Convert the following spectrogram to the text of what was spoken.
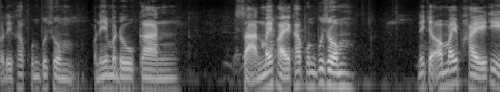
วัสดีครับคุณผู้ชม วันนี้มาดูการสารไม้ไผ่ครับคุณผู้ชม นี่จะเอาไม้ไผ่ที่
